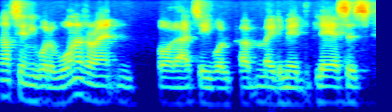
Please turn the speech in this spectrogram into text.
Not saying he would have won it or anything, but I'd say he would probably might have made the places.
